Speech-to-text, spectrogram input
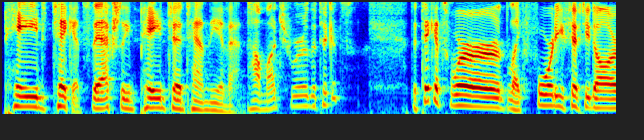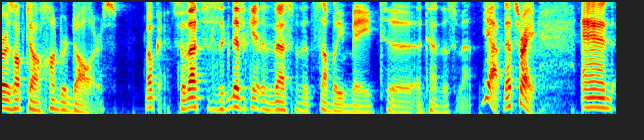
paid tickets. They actually paid to attend the event. How much were the tickets? The tickets were like $40, $50, up to $100. Okay, so that's a significant investment that somebody made to attend this event. Yeah, that's right. And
